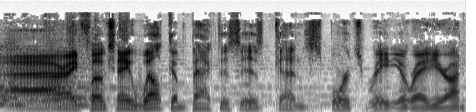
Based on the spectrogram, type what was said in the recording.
All right, folks. Hey, welcome back. This is Gun Sports Radio right here on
